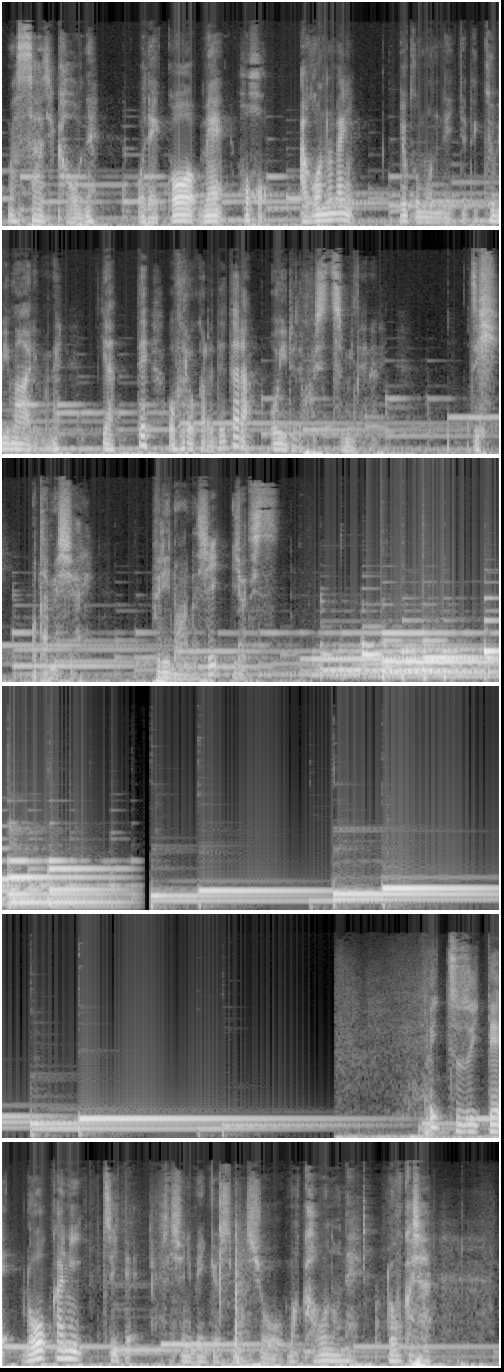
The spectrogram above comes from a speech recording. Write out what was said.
マッサージ顔ねおでこ目頬顎のラインよく揉んでいてて首周りもねやってお風呂から出たらオイルで保湿みたいなね。ぜひお試しあれ。フリーの話以上です。はい続いて老化について一緒に勉強してみましょう、まあ、顔のね老化者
